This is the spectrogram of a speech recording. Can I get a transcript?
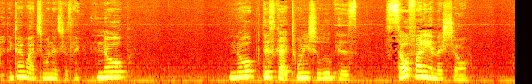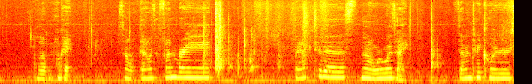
I think I watched one that's just like, nope. Nope. This guy, Tony Shalhoub, is so funny in this show. I love him. Okay, so that was a fun break. Back to this. No, where was I? Seven three quarters.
